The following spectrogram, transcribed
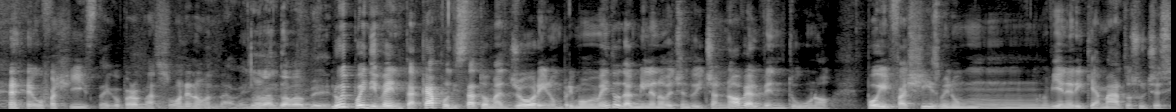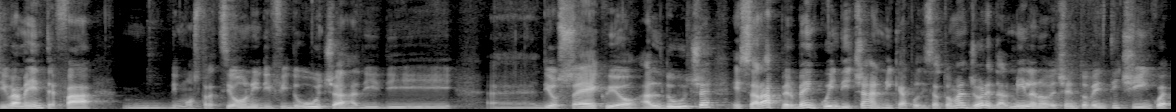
un fascista, ecco, però massone non andava bene. Non andava bene. Lui poi diventa capo di Stato Maggiore in un primo momento dal 1919 al 21. Poi il fascismo un, viene richiamato successivamente, fa dimostrazioni di fiducia, di, di eh, di ossequio al duce e sarà per ben 15 anni capo di Stato Maggiore dal 1925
